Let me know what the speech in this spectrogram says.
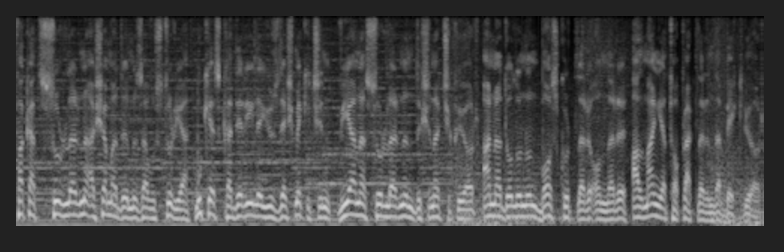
fakat surlarını aşamadığımız Avusturya bu kez kaderiyle yüzleşmek için Viyana surlarının dışına çıkıyor. Anadolu'nun bozkurtları onları Almanya topraklarında bekliyor.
